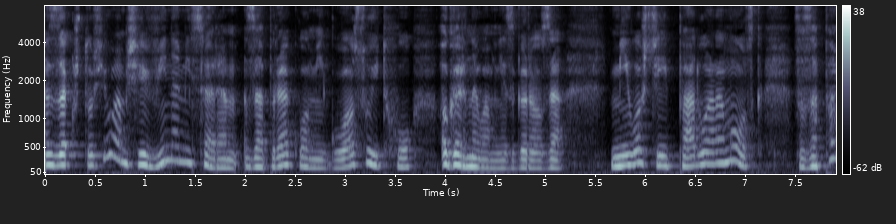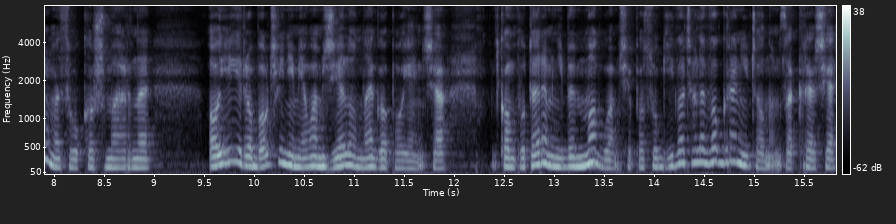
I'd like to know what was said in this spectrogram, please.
Zakrztusiłam się winem i serem, zabrakło mi głosu i tchu, ogarnęła mnie zgroza. Miłość jej padła na mózg. Co za pomysł koszmarny. O jej robocie nie miałam zielonego pojęcia. Komputerem niby mogłam się posługiwać, ale w ograniczonym zakresie,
